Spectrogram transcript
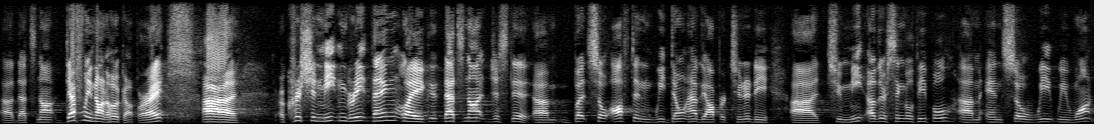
Uh, that's not, definitely not a hookup, all right? Uh, a Christian meet and greet thing, like that's not just it. Um, but so often we don't have the opportunity uh, to meet other single people, um, and so we we want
